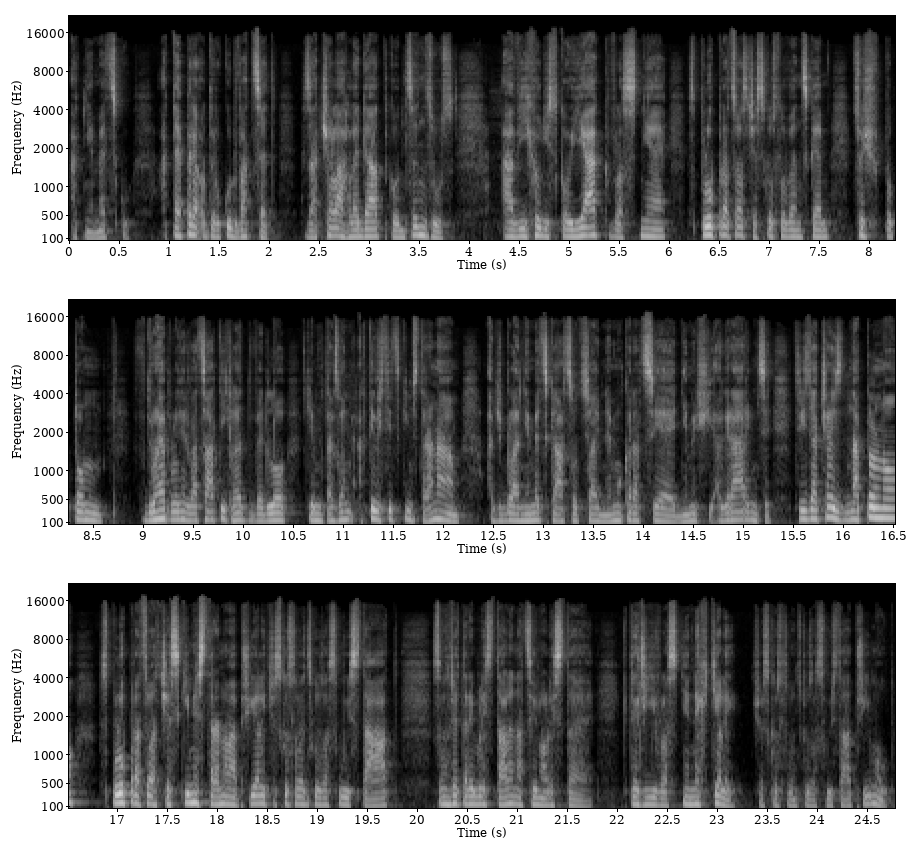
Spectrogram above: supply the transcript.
a k Německu. A teprve od roku 20 začala hledat konsenzus a východisko, jak vlastně spolupracovat s Československem, což potom v druhé polovině 20. let vedlo těm takzvaným aktivistickým stranám, ať byla německá sociální demokracie, němečtí agrárníci, kteří začali naplno spolupracovat s českými stranami a přijali Československo za svůj stát. Samozřejmě tady byli stále nacionalisté, kteří vlastně nechtěli Československo za svůj stát přijmout.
